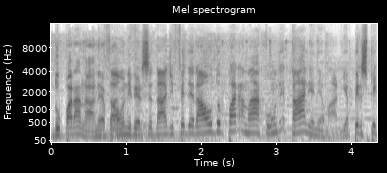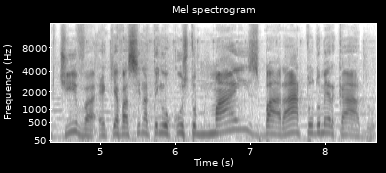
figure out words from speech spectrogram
do Paraná, né, Flávio? Da Universidade Federal do Paraná, com um detalhe, Neymar. E a perspectiva é que a vacina tenha o custo mais barato do mercado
